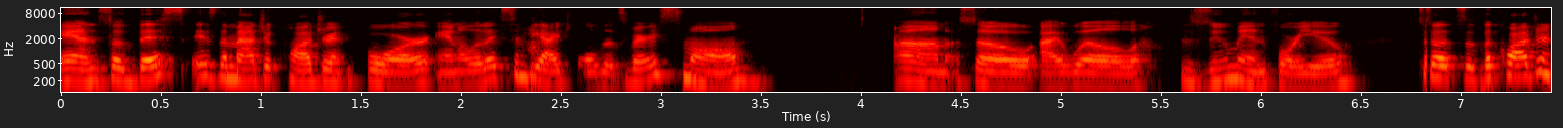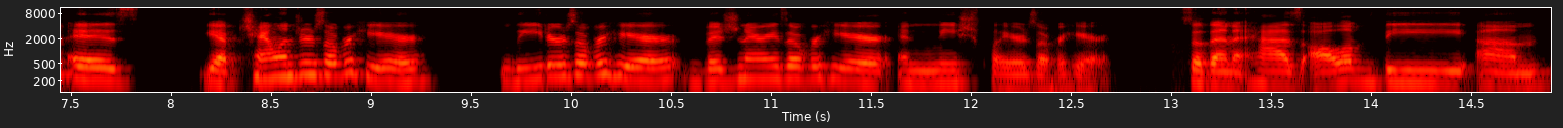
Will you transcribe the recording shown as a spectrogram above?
And so this is the Magic Quadrant for analytics and BI tools. It's very small. Um, so I will zoom in for you. So, so the quadrant is you have challengers over here, leaders over here, visionaries over here, and niche players over here. So then it has all of the, um,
